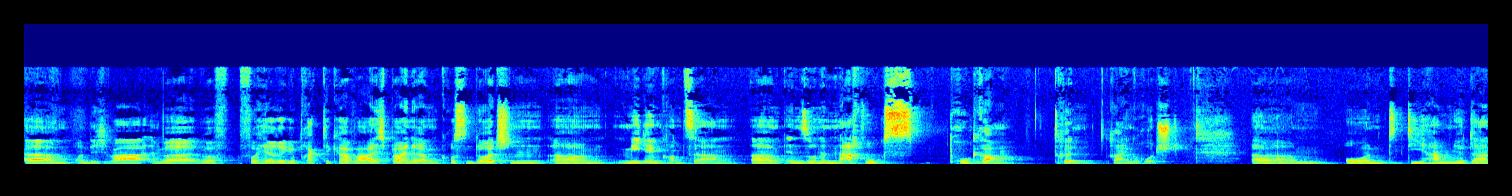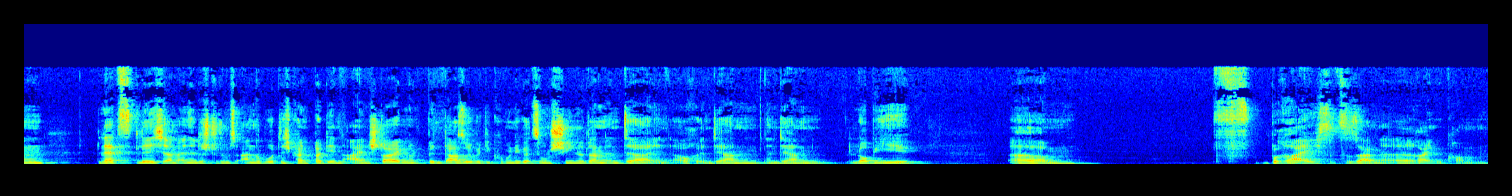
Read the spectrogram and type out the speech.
Ähm, und ich war über, über vorherige Praktika war ich bei einem großen deutschen ähm, Medienkonzern ähm, in so einem Nachwuchsprogramm drin reingerutscht. Ähm, und die haben mir dann letztlich am Ende des Studiums angeboten, ich könnte bei denen einsteigen und bin da so über die Kommunikationsschiene dann in der, in, auch in deren, in deren Lobby ähm, Bereich sozusagen äh, reingekommen.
